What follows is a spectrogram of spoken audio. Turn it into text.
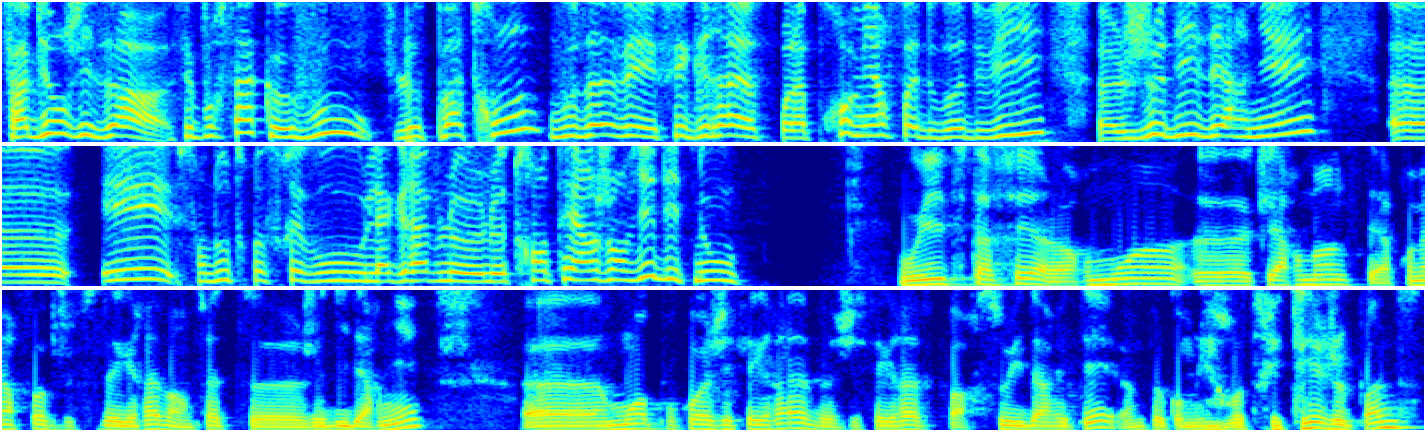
Fabien Giza, c'est pour ça que vous, le patron, vous avez fait grève pour la première fois de votre vie euh, jeudi dernier euh, et sans doute referez-vous la grève le 31 janvier, dites-nous. Oui, tout à fait. Alors moi, euh, clairement, c'était la première fois que je faisais grève en fait euh, jeudi dernier. Euh, moi, pourquoi j'ai fait grève? J'ai fait grève par solidarité, un peu comme les retraités, je pense.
